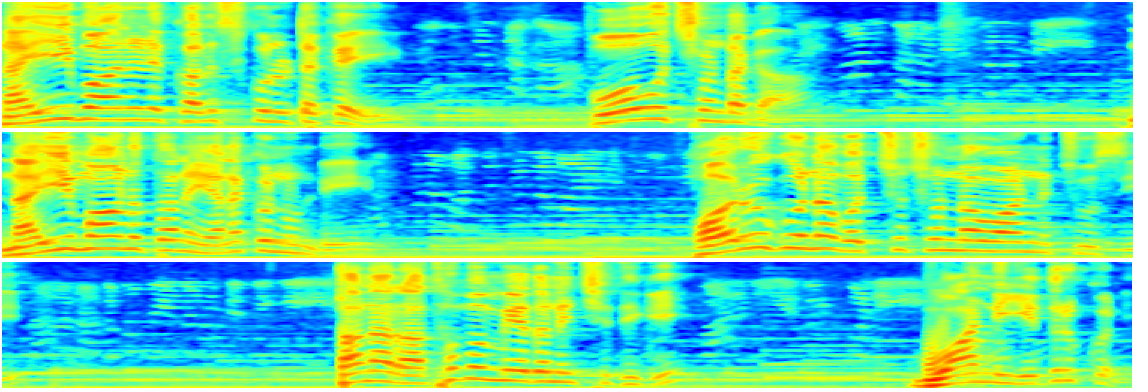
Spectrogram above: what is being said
నైమానిని కలుసుకొనుటకై పోవచ్చుండగా నైమాను తన వెనక నుండి పరుగున వచ్చుచున్న వాడిని చూసి తన రథము మీద నుంచి దిగి వాణ్ణి ఎదుర్కొని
